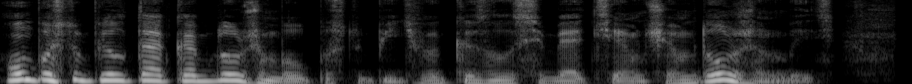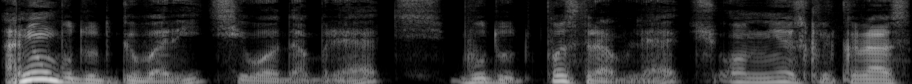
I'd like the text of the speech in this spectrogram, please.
Он поступил так, как должен был поступить, выказал себя тем, чем должен быть. О нем будут говорить, его одобрять, будут поздравлять. Он несколько раз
